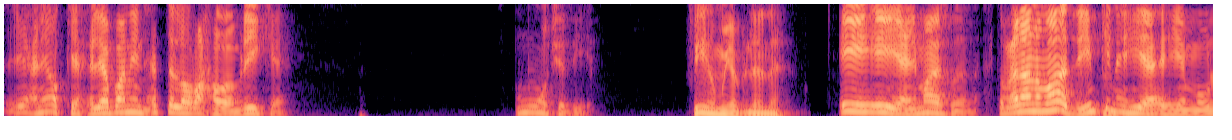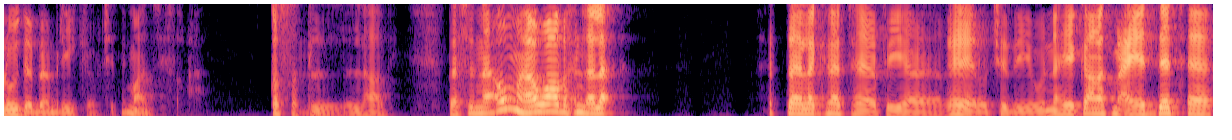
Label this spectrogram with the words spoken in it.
يعني okay اليابانيين حتى لو راحوا أمريكا مو كذي. فيهم يابننه. إي إي يعني ما يصير. طبعا أنا ما أدري يمكن هي هي مولودة بأمريكا وكذي ما أدري صراحة. قصة هذه. بس إن أمها واضح انها لا. حتى لكنتها فيها غير وكذي وإن هي كانت مع يدتها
